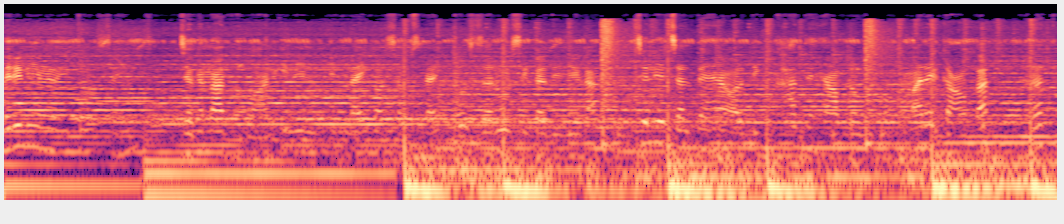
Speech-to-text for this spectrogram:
मेरे लिए नहीं तो सही। जगन्नाथ भगवान के लिए लाइक और सब्सक्राइब तो ज़रूर से कर दीजिएगा। चलिए चलते हैं और दिखाते हैं आप लोगों को हमारे गाँव का रथ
